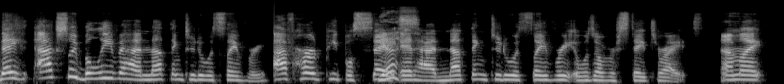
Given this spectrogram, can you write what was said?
They actually believe it had nothing to do with slavery. I've heard people say Yes. it had nothing to do with slavery. It was over states' rights. And I'm like,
